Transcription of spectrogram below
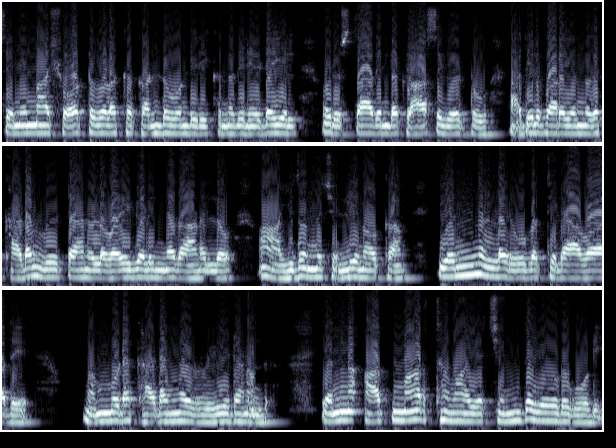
സിനിമ ഷോട്ടുകളൊക്കെ കണ്ടുകൊണ്ടിരിക്കുന്നതിനിടയിൽ ഒരു ഉസ്താദിന്റെ ക്ലാസ് കേട്ടു. അതിൽ പറയുന്നത് കടം വീട്ടാനുള്ള വഴികൾ ഇന്നതാണല്ലോ. ആ ഇതൊന്ന് ചൊല്ലി നോക്കാം. എന്നുള്ള രൂപത്തിലാവാതെ നമ്മുടെ കടങ്ങൾ വീടണം എന്ന ആത്മാർത്ഥമായ ചിന്തയോടുകൂടി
